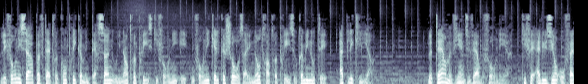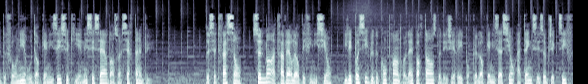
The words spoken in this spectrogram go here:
Les fournisseurs peuvent être compris comme une personne ou une entreprise qui fournit et ou fournit quelque chose à une autre entreprise ou communauté, appelée client. Le terme vient du verbe fournir, qui fait allusion au fait de fournir ou d'organiser ce qui est nécessaire dans un certain but. De cette façon, seulement à travers leur définition, il est possible de comprendre l'importance de les gérer pour que l'organisation atteigne ses objectifs,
